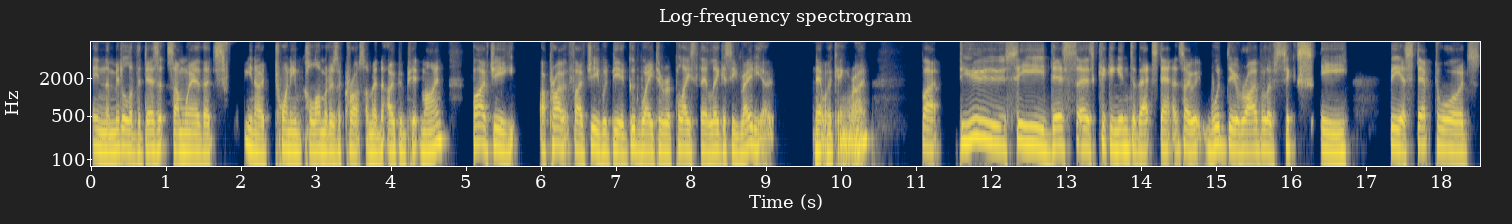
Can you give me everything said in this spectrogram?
in the middle of the desert somewhere that's, you know, 20 kilometers across, I'm an open pit mine, 5G, a private 5G would be a good way to replace their legacy radio networking, right? But do you see this as kicking into that standard? So would the arrival of 6E be a step towards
